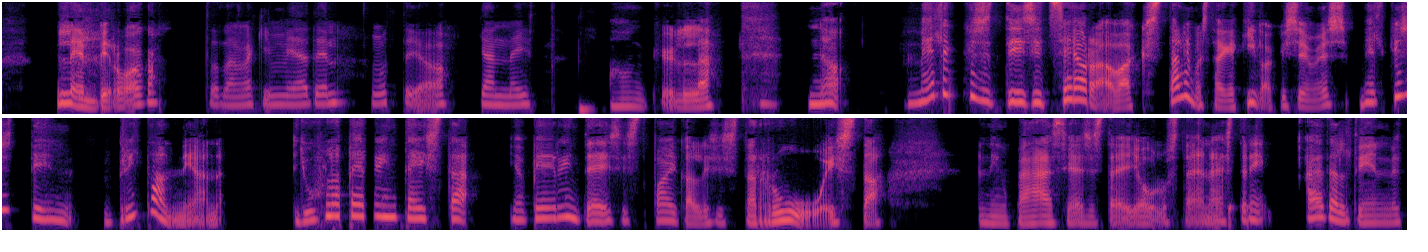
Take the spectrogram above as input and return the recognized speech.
lempiruoka. Tota mäkin mietin, mutta joo, jännä juttu. On kyllä. No, meiltä kysyttiin sitten seuraavaksi, tämä oli minusta aika kiva kysymys, meiltä kysyttiin Britannian juhlaperinteistä ja perinteisistä paikallisista ruuista, niin kuin pääsiäisistä ja joulusta ja näistä, niin ajateltiin nyt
